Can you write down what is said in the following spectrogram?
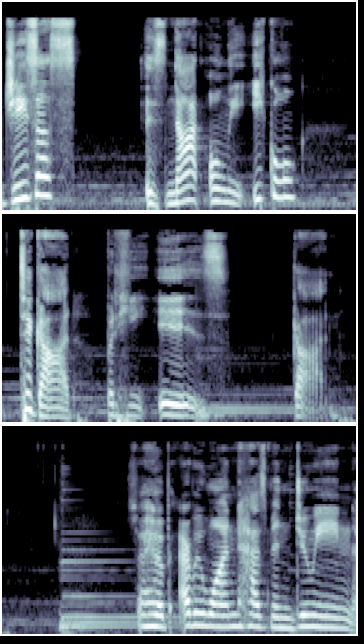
Jesus is not only equal to God, but he is God. So I hope everyone has been doing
